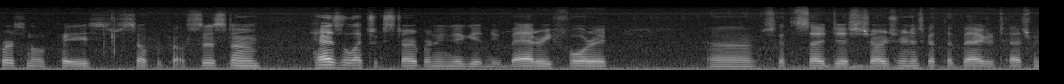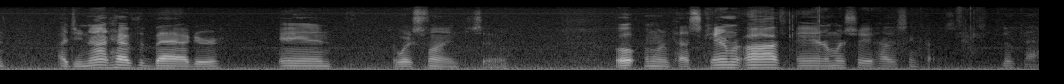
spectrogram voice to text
personal pace, self-propel system. Has electric start, but I need to get a new battery for it. Uh, it's got the side discharger and it's got the bagger attachment. I do not have the bagger, and it works fine, so... Well, I'm going to pass the camera off and I'm going to show you how this thing cuts. Go back.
